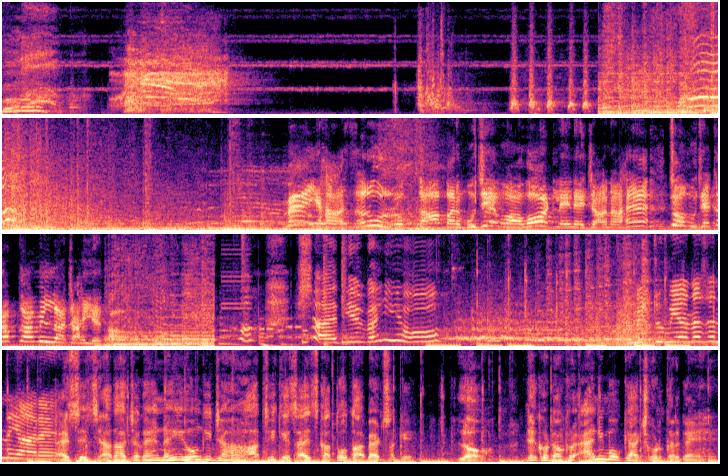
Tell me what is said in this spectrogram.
मैं ज़रूर रुकता पर मुझे वो अवार्ड लेने जाना है जो मुझे कब का मिलना चाहिए था। शायद ये वही हो। मिट्टू मियाँ नज़र नहीं आ रहे। ऐसी ज़्यादा जगह नहीं होंगी जहाँ हाथी के साइज़ का तोता बैठ सके। लो देखो डॉक्टर एनिमो क्या छोड़ कर गए हैं।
